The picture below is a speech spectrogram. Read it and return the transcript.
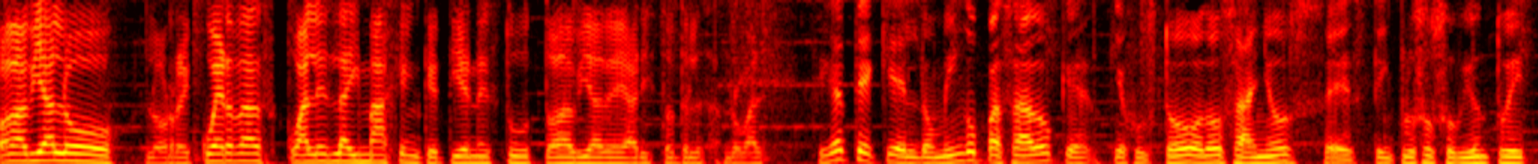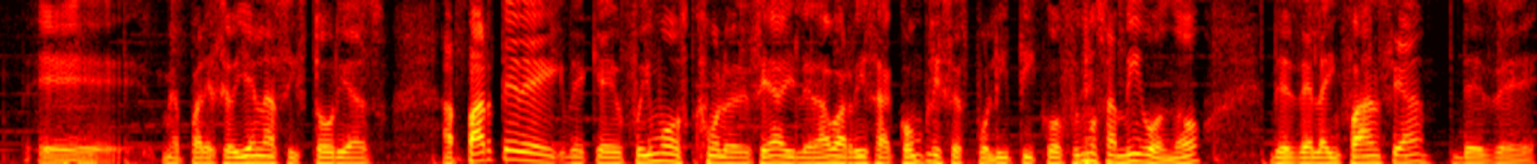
¿Todavía lo, lo recuerdas? ¿Cuál es la imagen que tienes tú todavía de Aristóteles Sandoval? Fíjate que el domingo pasado, que, que justo dos años, este, incluso subí un tweet, eh, me apareció ya en las historias. Aparte de, de, que fuimos, como le decía y le daba risa, cómplices políticos, fuimos amigos, ¿no? Desde la infancia, desde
